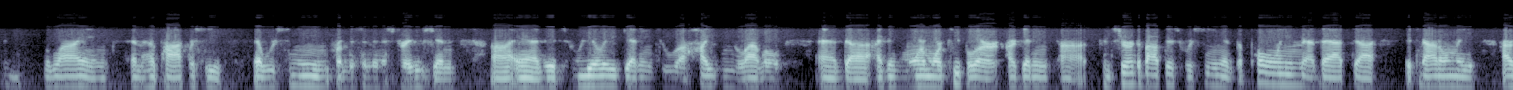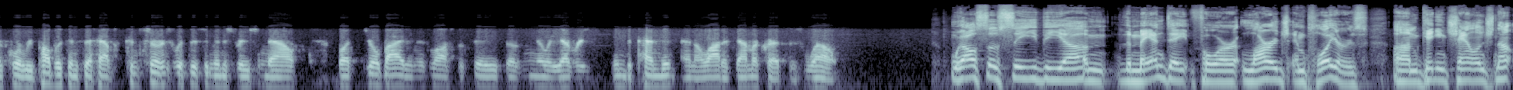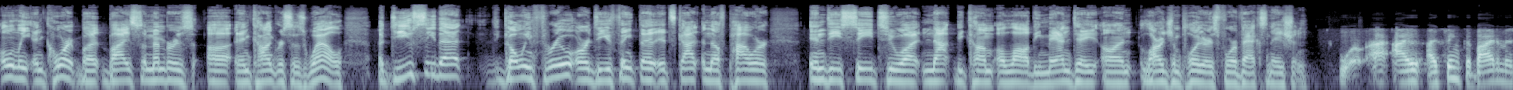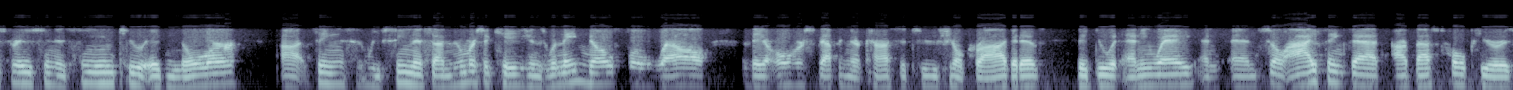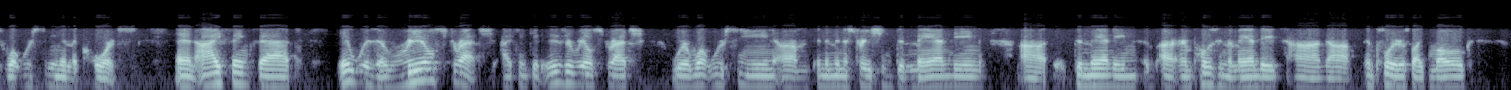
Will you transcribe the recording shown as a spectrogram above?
the lying and the hypocrisy that we're seeing from this administration, uh, and it's really getting to a heightened level. And uh, I think more and more people are are getting uh, concerned about this. We're seeing in the polling that that uh, it's not only hardcore Republicans that have concerns with this administration now, but Joe Biden has lost the faith of nearly every independent and a lot of Democrats as well. We also see the um, the mandate for large employers um, getting challenged not only in court but by some members uh, in Congress as well. Uh, do you see that going through, or do you think that it's got enough power in D.C. to uh, not become a law, the mandate on large employers for vaccination? Well, I, I think the Biden administration is seen to ignore uh, things. We've seen this on numerous occasions when they know full well they are overstepping their constitutional prerogative. They do it anyway, and and so I think that our best hope here is what we're seeing in the courts, and I think that it was a real stretch. I think it is a real stretch where what we're seeing um, in the administration demanding, uh, demanding, uh, imposing the mandates on uh, employers like Moog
